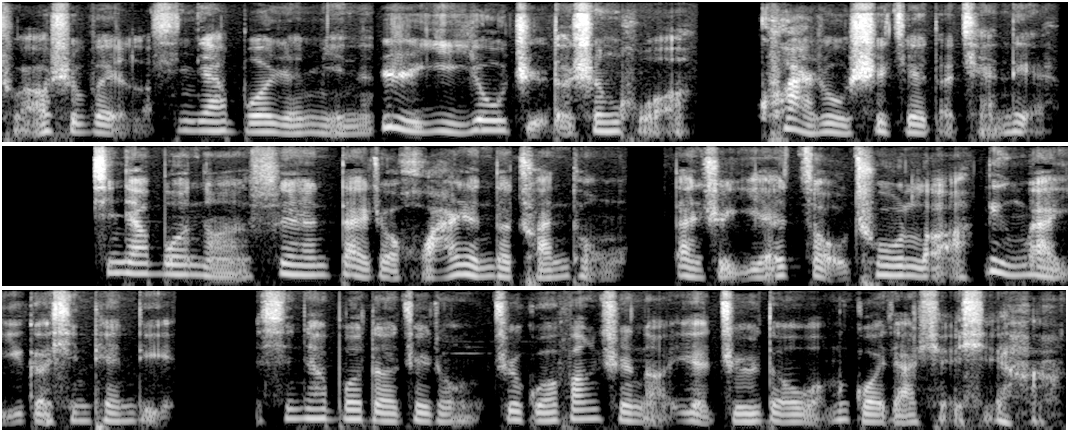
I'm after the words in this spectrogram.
主要是为了新加坡人民日益优质的生活跨入世界的前列。新加坡呢，虽然带着华人的传统，但是也走出了另外一个新天地。新加坡的这种治国方式呢，也值得我们国家学习哈。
